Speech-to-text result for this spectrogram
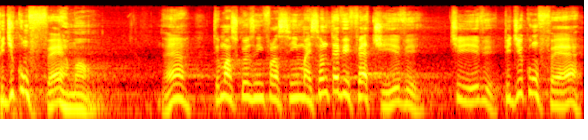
Pedi com fé, irmão. Né? Tem umas coisas que fala assim, mas você não teve fé? Tive, tive. Pedi com fé.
